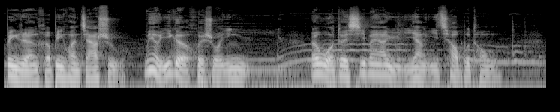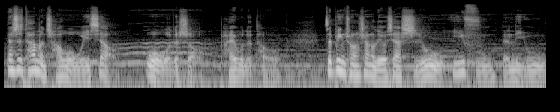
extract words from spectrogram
病人和病患家属没有一个会说英语，而我对西班牙语一样一窍不通。但是他们朝我微笑，握我的手，拍我的头，在病床上留下食物、衣服等礼物。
